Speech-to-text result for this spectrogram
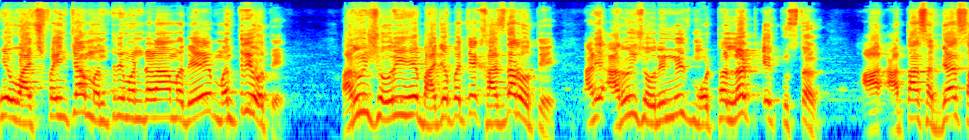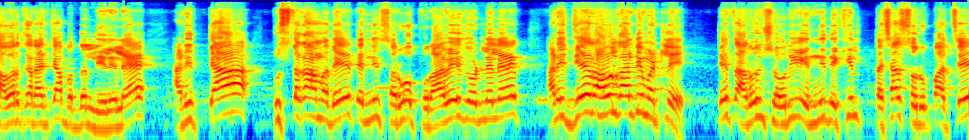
हे वाजपेयींच्या मंत्रिमंडळामध्ये मंत्री होते. अरुण शौरी हे भाजपचे खासदार होते आणि अरुण शौरींनीच मोठं लट एक पुस्तक आता सध्या सावरकरांच्या बद्दल लिहिलेलं आहे आणि त्या पुस्तकामध्ये त्यांनी सर्व पुरावे जोडलेले आहेत. आणि जे राहुल गांधी म्हटले तेच अरुण शौरी यांनी देखील तशा स्वरूपाचे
